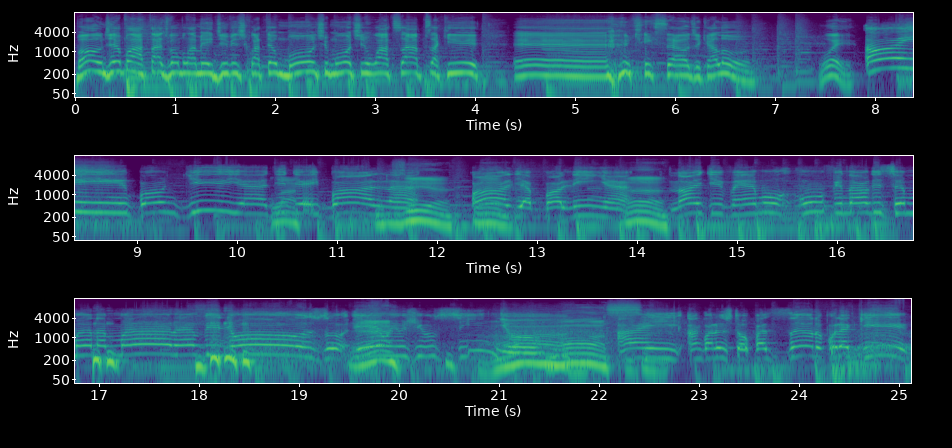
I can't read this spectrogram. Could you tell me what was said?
Bom dia, boa tarde. Vamos lá, meio-dia 24. Tem um monte, monte de WhatsApps aqui. É. Quem que esse áudio aqui? Alô? Oi. Oi, bom dia, DJ Bola. Bom dia. Olha, Bolinha, Ah. nós tivemos um final de semana maravilhoso. É? Eu e o Gilcinho. Nossa. Ai, agora eu estou passando por aqui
